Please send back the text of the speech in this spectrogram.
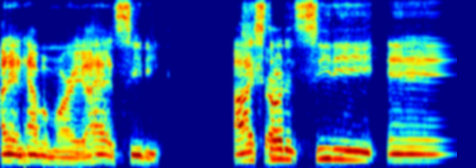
I didn't have Amari. I had CD. I started CD in.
